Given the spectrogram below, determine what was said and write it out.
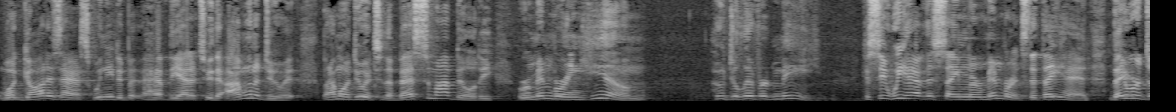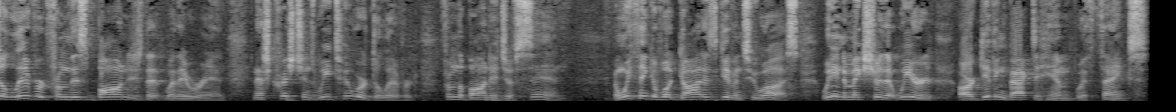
what God has asked, we need to have the attitude that I'm going to do it, but I'm going to do it to the best of my ability, remembering Him who delivered me. Because, see, we have this same remembrance that they had. They were delivered from this bondage that they were in. And as Christians, we too were delivered from the bondage of sin. And we think of what God has given to us. We need to make sure that we are, are giving back to Him with thanks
